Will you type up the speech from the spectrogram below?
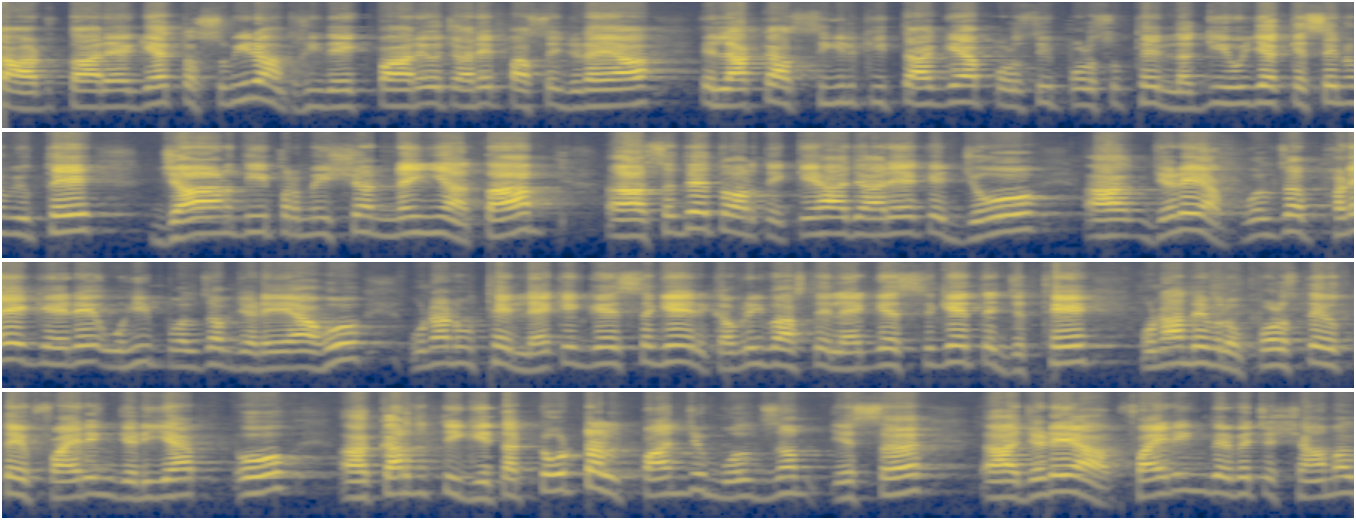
ਘਾਟ ਉਤਾਰਿਆ ਗਿਆ। ਤਸਵੀਰਾਂ ਤੁਸੀਂ ਦੇਖ ਪਾ ਰਹੇ ਹੋ। ਚਾਰੇ ਪਾਸੇ ਜਿਹੜਾ ਆ ਇਲਾਕਾ ਸੀਲ ਕੀਤਾ ਗਿਆ। ਪੁਲਿਸ ਦੀ ਪੁਲਿਸ ਉੱਥੇ ਲੱਗੀ ਹੋਈ ਹੈ। ਕਿਸੇ ਨੂੰ ਵੀ ਉੱਥੇ ਜਾਣ ਦੀ ਪਰਮਿਸ਼ਨ ਨਹੀਂ ਆ ਤਾਂ ਸਿੱਧੇ ਤੌਰ ਤੇ ਕਿਹਾ ਜਾ ਰਿਹਾ ਕਿ ਜੋ ਜਿਹੜੇ ਆ ਪੁਲਜ਼ਬ ਫੜੇ ਗਏ ਨੇ, ਉਹੀ ਪੁਲਜ਼ਬ ਜਿਹੜੇ ਆ ਉਹ ਉਹਨਾਂ ਨੂੰ ਉੱਥੇ ਲੈ ਕੇ ਗਏ ਸੀਗੇ ਰਿਕਵਰੀ ਵਾਸਤੇ ਲੈ ਗਏ ਸੀਗੇ ਤੇ ਜਿੱਥੇ ਉਹਨਾਂ ਦੇ ਵੱਲੋਂ ਪੁਲਿਸ ਦੇ ਉੱਤੇ ਫਾਇਰਿੰਗ ਜਿਹੜੀ ਆ ਉਹ ਕਰ ਦਿੱਤੀ ਗਈ। ਤਾਂ ਟੋਟਲ 5 ਮੁਲਜ਼ਮ ਇਸ ਜਿਹੜੇ ਆ ਫਾਇਰਿੰਗ ਦੇ ਵਿੱਚ ਸ਼ਾਮਲ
